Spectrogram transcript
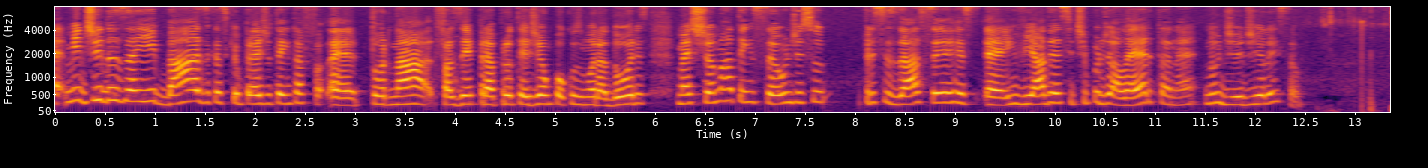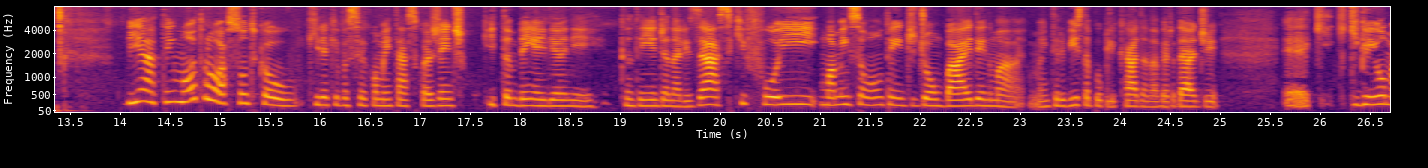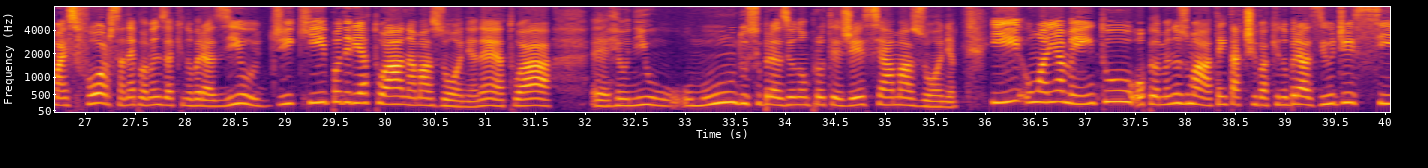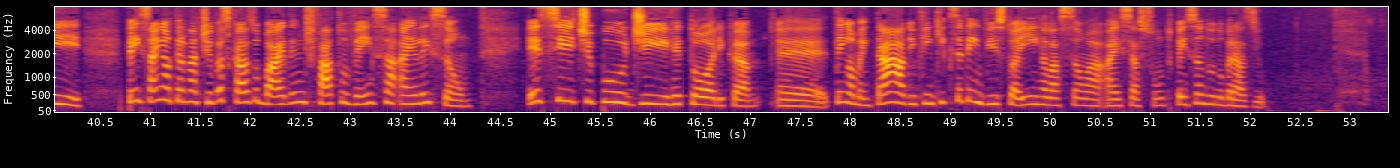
Medidas aí básicas que o prédio tenta tornar, fazer para proteger proteger um pouco os moradores, mas chama a atenção disso precisar ser é, enviado esse tipo de alerta né, no dia de eleição. Bia, tem um outro assunto que eu queria que você comentasse com a gente e também a Eliane Cantanhede analisasse, que foi uma menção ontem de John Biden, numa entrevista publicada, na verdade, é, que, que, ganhou mais força, né, pelo menos aqui no Brasil, de que poderia atuar na Amazônia, né, atuar, é, reunir o, o, mundo se o Brasil não protegesse a Amazônia. E um alinhamento, ou pelo menos uma tentativa aqui no Brasil de se pensar em alternativas caso Biden de fato vença a eleição. Esse tipo de retórica é, tem aumentado? Enfim, o que, que você tem visto aí em relação a, a esse assunto, pensando no Brasil?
